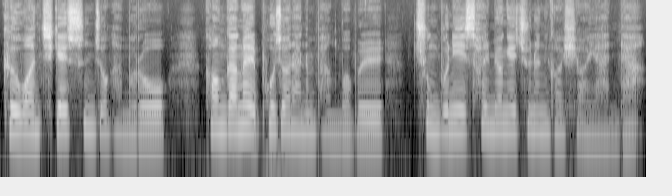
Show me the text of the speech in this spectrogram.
그 원칙에 순종함으로 건강을 보존하는 방법을 충분히 설명해 주는 것이어야 한다.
